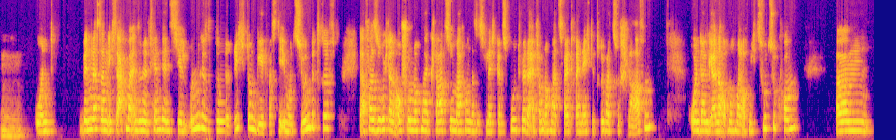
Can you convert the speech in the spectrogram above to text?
Mhm. Und wenn das dann, ich sag mal, in so eine tendenziell ungesunde Richtung geht, was die Emotionen betrifft, da versuche ich dann auch schon nochmal klar zu machen, dass es vielleicht ganz gut wäre, einfach nochmal zwei, drei Nächte drüber zu schlafen und dann gerne auch nochmal auf mich zuzukommen. Ähm,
